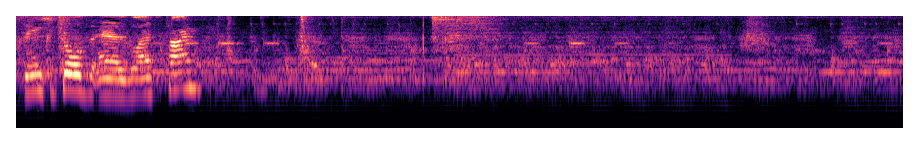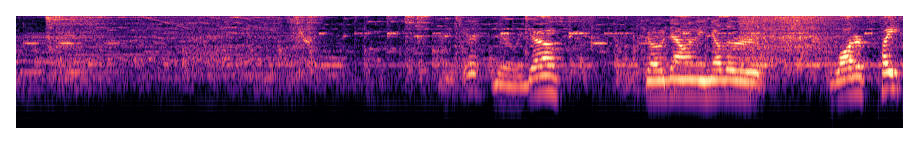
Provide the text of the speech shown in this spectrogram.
Same controls as last time. There we go. Go down another water pipe.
